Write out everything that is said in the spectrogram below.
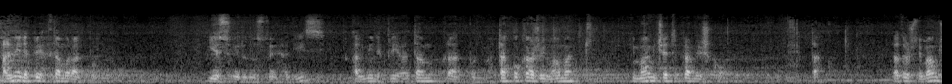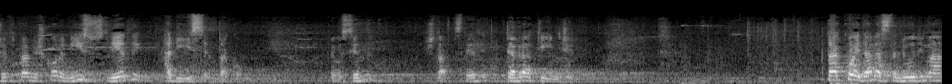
Ali mi ne prihvatamo rad po njima. Jesu vjerodostojni hadisi, ali mi ne prihvatamo rad po njima. Tako kažu imama, imami četiri pravne škole. Tako. Zato što imami četiri pravne škole nisu slijedili hadise, tako. Nego slijedili, šta slijedili? Tevrat i Inđil. Tako je danas na ljudima,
